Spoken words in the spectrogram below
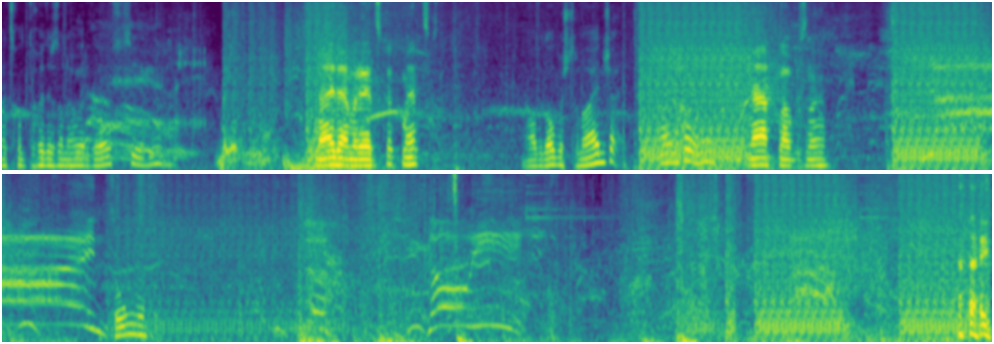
Jetzt kommt doch wieder so ein hoher ne? Nein, den haben wir jetzt gerade gemetzelt. Aber da oben ist doch noch einer gekommen, ne? Nein, ich glaube es nicht. Zunge. Nein,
